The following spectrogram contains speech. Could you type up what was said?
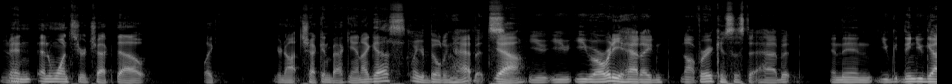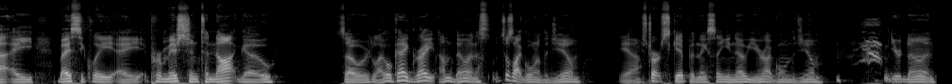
You know? And and once you're checked out, like you're not checking back in, I guess. Well, you're building habits. Yeah. You you you already had a not very consistent habit, and then you then you got a basically a permission to not go. So you're like, okay, great, I'm done. It's just like going to the gym. Yeah. You start skipping, next thing you know, you're not going to the gym. you're done.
